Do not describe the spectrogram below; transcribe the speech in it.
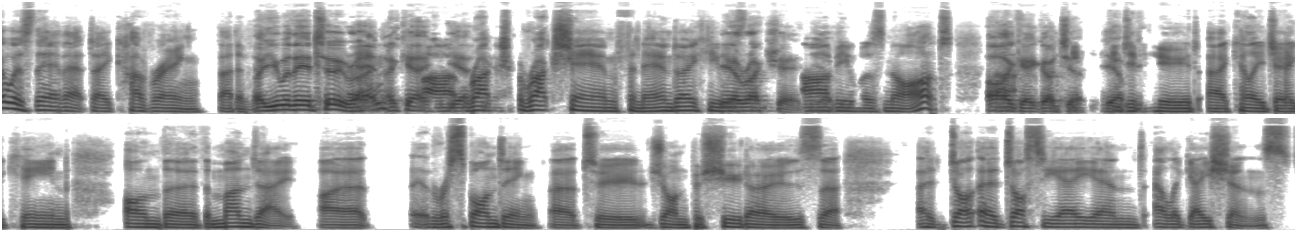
I was there that day covering that event. Oh, you were there too, right? And, Okay. Uh, yeah. Ruk- Rukshan Fernando, he yeah, was. Rukshan. yeah. Was not. Oh, okay. Gotcha. He Yeah. interviewed uh, Kellie-Jay Keen on the the Monday, uh, responding uh, to John Pesutto's uh, do- dossier and allegations.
